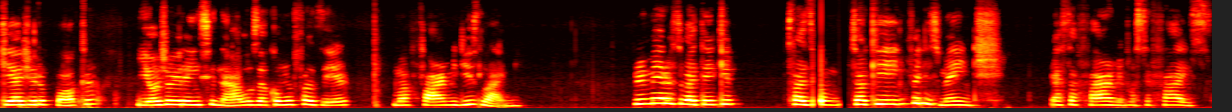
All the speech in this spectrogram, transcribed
Aqui é a Jurupoca e hoje eu irei ensiná-los a como fazer uma farm de slime. Primeiro você vai ter que fazer, só que infelizmente essa farm você faz,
